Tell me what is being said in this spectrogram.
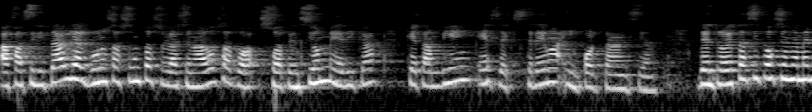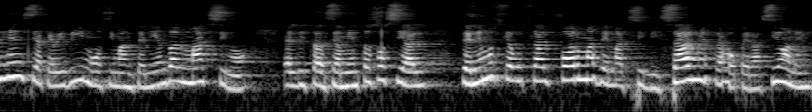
a facilitarle algunos asuntos relacionados a su atención médica, que también es de extrema importancia. Dentro de esta situación de emergencia que vivimos y manteniendo al máximo el distanciamiento social, tenemos que buscar formas de maximizar nuestras operaciones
